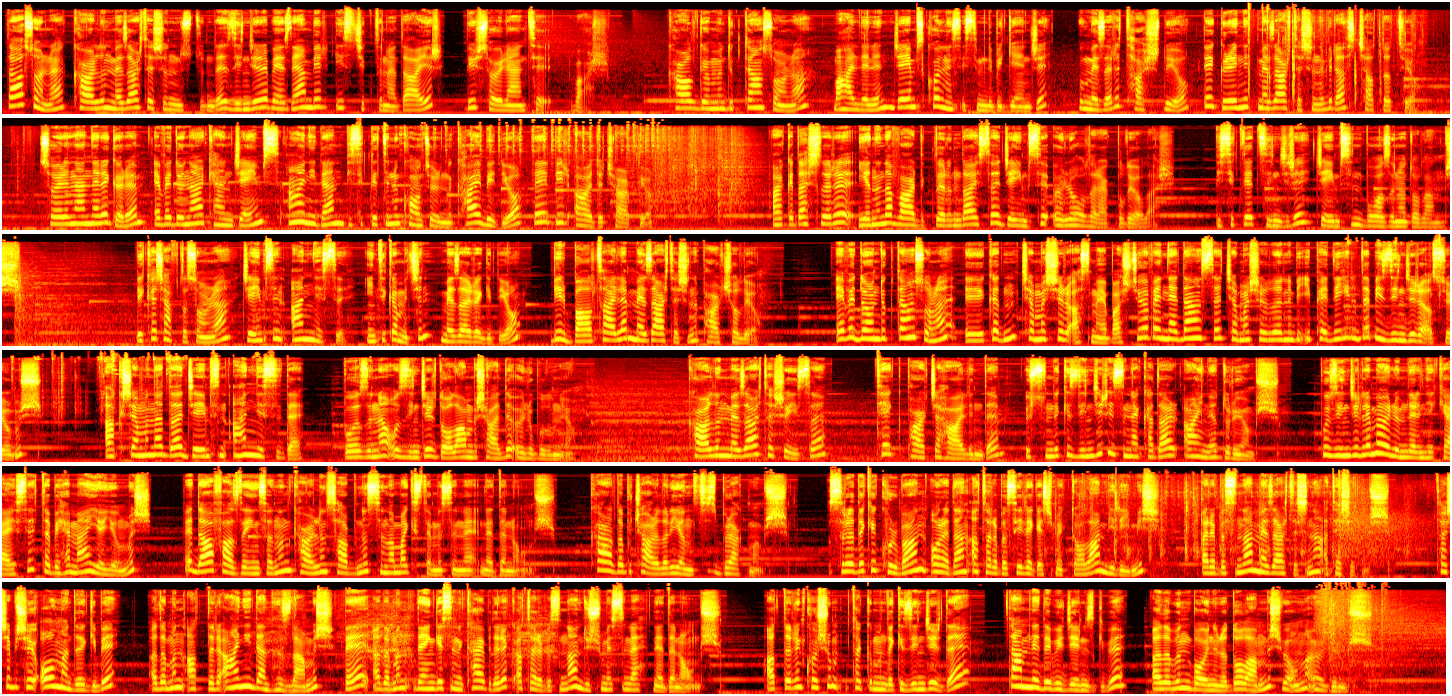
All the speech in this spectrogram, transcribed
Daha sonra Carl'ın mezar taşının üstünde zincire benzeyen bir iz çıktığına dair bir söylenti var. Carl gömüldükten sonra mahallenin James Collins isimli bir genci bu mezarı taşlıyor ve granit mezar taşını biraz çatlatıyor. Söylenenlere göre eve dönerken James aniden bisikletinin kontrolünü kaybediyor ve bir ağaca çarpıyor. Arkadaşları yanına vardıklarında ise James'i ölü olarak buluyorlar. Bisiklet zinciri James'in boğazına dolanmış. Birkaç hafta sonra James'in annesi intikam için mezara gidiyor. Bir baltayla mezar taşını parçalıyor. Eve döndükten sonra e, kadın çamaşır asmaya başlıyor ve nedense çamaşırlarını bir ipe değil de bir zincire asıyormuş. Akşamına da James'in annesi de boğazına o zincir dolanmış halde ölü bulunuyor. Carl'ın mezar taşı ise tek parça halinde üstündeki zincir izine kadar aynı duruyormuş. Bu zincirleme ölümlerin hikayesi tabi hemen yayılmış ve daha fazla insanın Carl'ın sabrını sınamak istemesine neden olmuş. Carl da bu çağrıları yanıtsız bırakmamış. Sıradaki kurban oradan at arabasıyla geçmekte olan biriymiş. Arabasından mezar taşına ateş etmiş. Taşa bir şey olmadığı gibi adamın atları aniden hızlanmış ve adamın dengesini kaybederek at arabasından düşmesine neden olmuş. Atların koşum takımındaki zincir de tahmin edebileceğiniz gibi adamın boynuna dolanmış ve onu öldürmüş.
